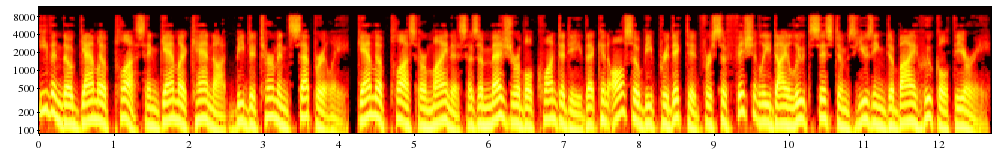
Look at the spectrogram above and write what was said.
Even though gamma plus and gamma cannot be determined separately, gamma plus or minus is a measurable quantity that can also be predicted for sufficiently dilute systems using Debye-Huckel theory.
